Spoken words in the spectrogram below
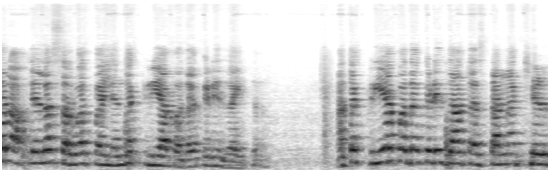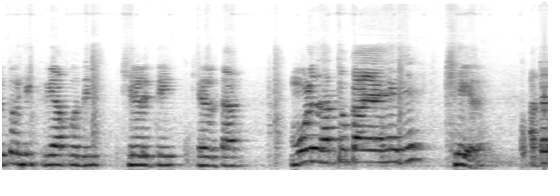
तर आपल्याला सर्वात पहिल्यांदा क्रियापदाकडे जायचं. आता क्रियापदाकडे जात असताना खेळतो ही क्रियापदे खेळते खेळतात. मूळ धातू काय आहे हे? खेळ. आता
